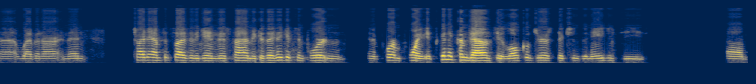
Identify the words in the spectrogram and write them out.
uh, webinar, and then try to emphasize it again this time because I think it's important, an important point. It's going to come down to local jurisdictions and agencies um,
